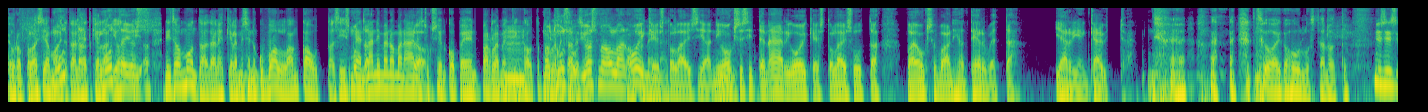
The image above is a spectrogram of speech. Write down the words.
eurooppalaisia maita Mutta- tällä hetkellä. mutta jo, jos- Niitä on montaa tällä hetkellä, missä niin kuin vallan kautta. Siis Mutta- mennään nimenomaan joo. äänestyksen kopeen parlamentin mm. kautta. Mutta jos me ollaan kautta mennään. oikeistolaisia, niin onko se sitten äärioikeistolaisuutta vai onko se vaan ihan tervettä järjen käyttöä? Tuo on aika hullusti sanottu. Niin siis,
